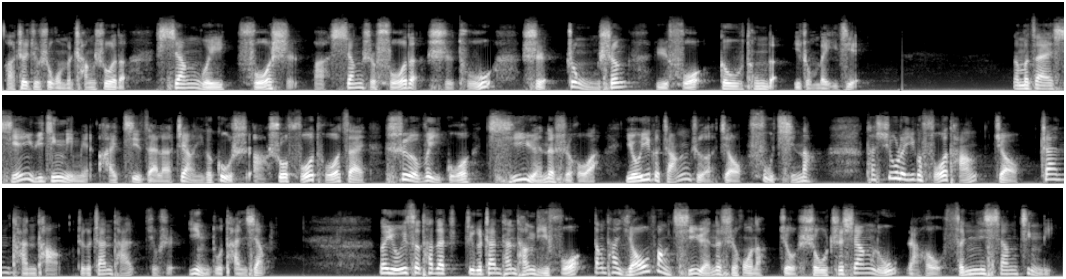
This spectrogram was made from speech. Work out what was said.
啊，这就是我们常说的香为佛使啊，香是佛的使徒，是众生与佛沟通的一种媒介。那么在《咸鱼经》里面还记载了这样一个故事啊，说佛陀在设卫国奇缘的时候啊，有一个长者叫富奇那，他修了一个佛堂叫旃檀堂，这个旃檀就是印度檀香。那有一次他在这个旃檀堂礼佛，当他遥望奇缘的时候呢，就手持香炉，然后焚香敬礼。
